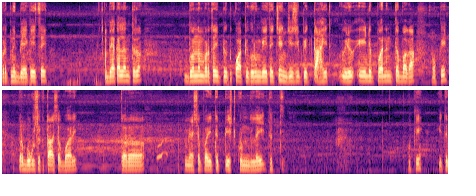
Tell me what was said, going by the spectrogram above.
परत बॅक यायचं आहे बॅक आल्यानंतर दोन नंबरचा इफेक्ट कॉपी करून घ्यायचा. आहे चेंजेस इफेक्ट आहेत. व्हिडिओ एंडपर्यंत बघा. ओके? तर बघू शकता अशा बारे तर मी अशा पर इथं पेस्ट करून दिलं आहे तर ओके? इथं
